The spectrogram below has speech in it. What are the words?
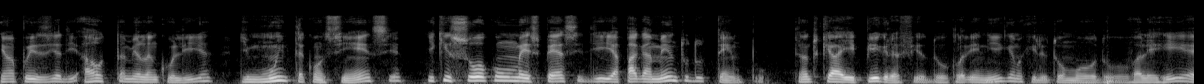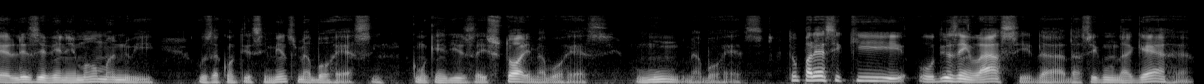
É uma poesia de alta melancolia, de muita consciência e que soa com uma espécie de apagamento do tempo. Tanto que a epígrafe do Claro Enigma, que ele tomou do Valéry, é Les événements m'ennuient os acontecimentos me aborrecem. Como quem diz, a história me aborrece, o mundo me aborrece. Então parece que o desenlace da, da Segunda Guerra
